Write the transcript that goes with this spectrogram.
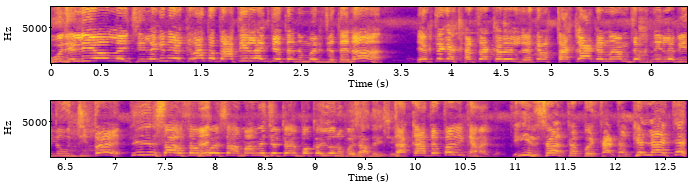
बुझलियो लै छी लेकिन एकरा तऽ दाँती लागि जेतै ने मरि जेतै ने। एक टका खर्चा करे ले एकरा टका के नाम जखनी लेबही तऽ उ तीन साल से पैसा मांगे छै टाइम पर कहियो ने पैसा दै छै। टका देतौ केना के तीन साल से पैसा तो खेला छै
